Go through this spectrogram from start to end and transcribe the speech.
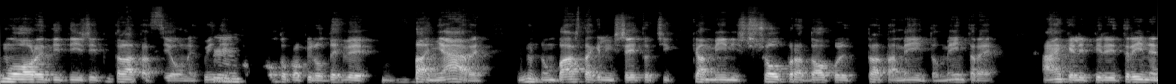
muore di disidratazione. Quindi mm. il prodotto proprio lo deve bagnare non basta che l'insetto ci cammini sopra dopo il trattamento, mentre anche le piretrine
